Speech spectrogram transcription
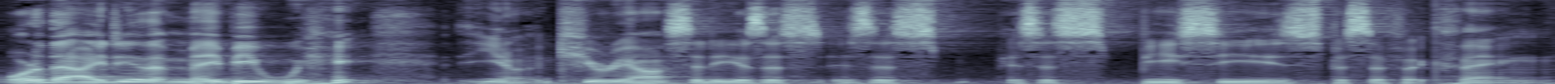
or the idea that maybe we, you know, curiosity is a, is a, is a species specific thing.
